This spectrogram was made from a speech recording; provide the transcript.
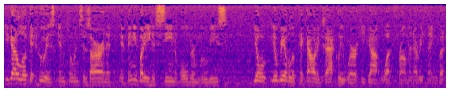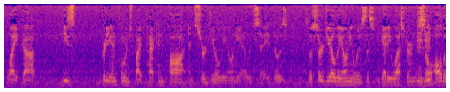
you got to look at who his influences are, and if, if anybody has seen older movies, you'll you'll be able to pick out exactly where he got what from and everything. But like uh, he's pretty influenced by Peckinpah and Sergio Leone. I would say those. So Sergio Leone was the spaghetti western. So Mhm. all the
